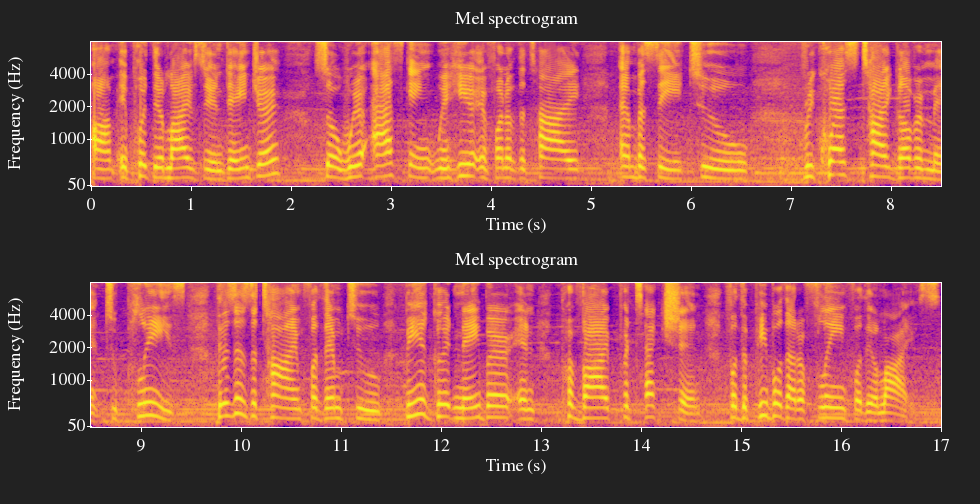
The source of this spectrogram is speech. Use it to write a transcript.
Um, it put their lives in danger. So we're asking, we're here in front of the Thai embassy to request Thai government to please, this is the time for them to be a good neighbor and provide protection for the people that are fleeing for their lives.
